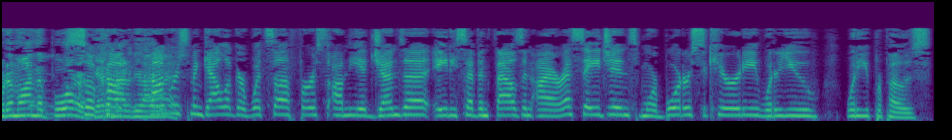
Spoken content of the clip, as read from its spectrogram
put, put them on the border? So, Get them out of the IRS. Congressman Gallagher, what's uh, first on the agenda? 87,000 IRS agents, more border security. What are you, what do you propose?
